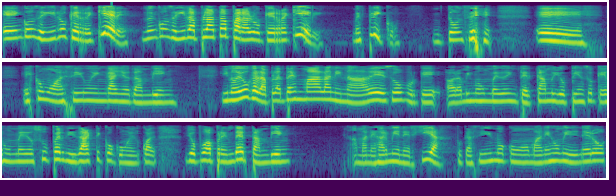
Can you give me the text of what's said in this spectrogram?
en conseguir lo que requiere, no en conseguir la plata para lo que requiere. ¿Me explico? Entonces, eh, es como así un engaño también. Y no digo que la plata es mala ni nada de eso, porque ahora mismo es un medio de intercambio y yo pienso que es un medio súper didáctico con el cual yo puedo aprender también a manejar mi energía, porque así mismo como manejo mi dinero,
